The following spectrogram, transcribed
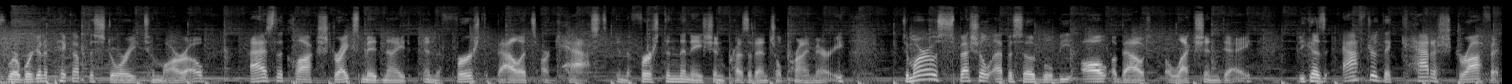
Is where we're going to pick up the story tomorrow as the clock strikes midnight and the first ballots are cast in the first in the nation presidential primary. Tomorrow's special episode will be all about Election Day. Because after the catastrophic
